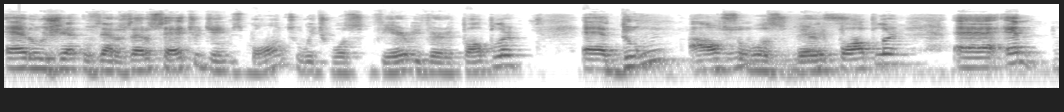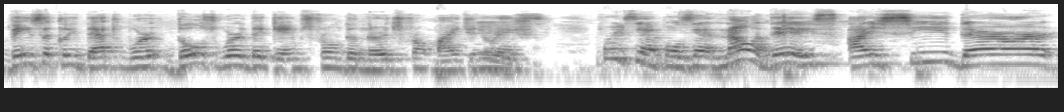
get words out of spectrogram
era o, o 007, o James Bond, which was very, very popular. Uh, Doom also was very yes. popular. Uh, and basically that were those were the games from the nerds from my generation. Yes. For example, Zé, nowadays I see there are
